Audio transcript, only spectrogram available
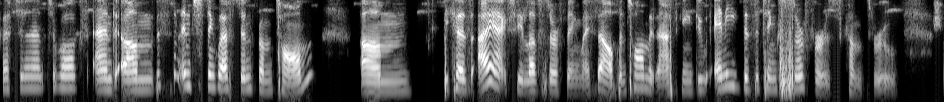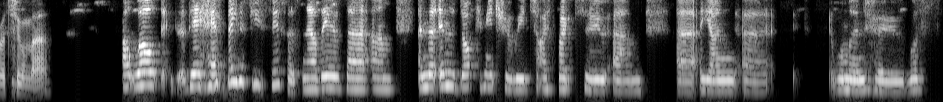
question and answer box. And um, this is an interesting question from Tom, um, because I actually love surfing myself. And Tom is asking, do any visiting surfers come through Rotuma? Uh, well, there have been a few surfers. Now, there's a um, in the in the documentary, we t- I spoke to um, uh, a young uh, woman who was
